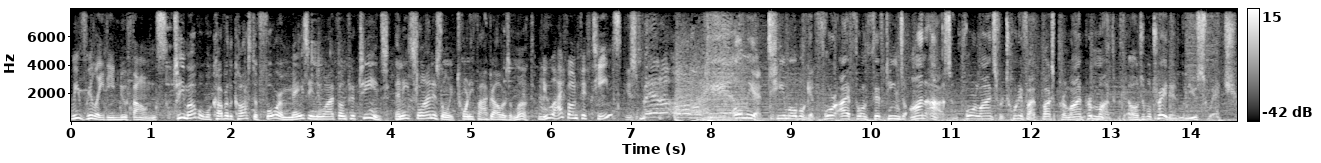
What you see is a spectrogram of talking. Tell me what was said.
We really need new phones. T-Mobile will cover the cost of four amazing new iPhone 15s, and each line is only $25 a month. New iPhone 15s? Only at T-Mobile get four iPhone 15s on us and four lines for 25 bucks per line per month with eligible trade-in when you switch.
